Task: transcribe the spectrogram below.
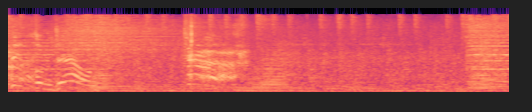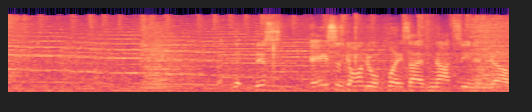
keep them down. Th- This Ace has gone to a place I have not seen him go.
